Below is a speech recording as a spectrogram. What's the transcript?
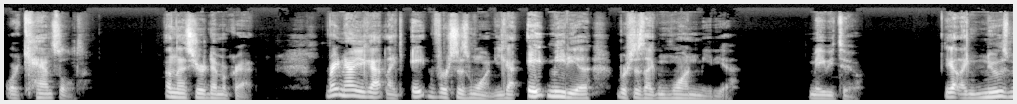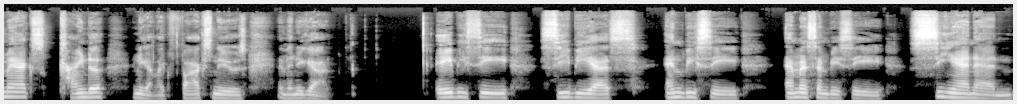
or canceled, unless you're a Democrat. Right now, you got like eight versus one. You got eight media versus like one media, maybe two. You got like Newsmax, kinda, and you got like Fox News, and then you got ABC, CBS, NBC, MSNBC, CNN,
